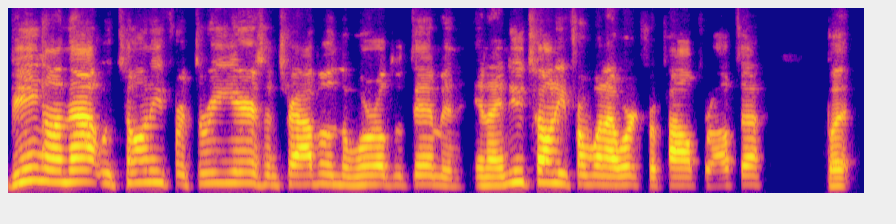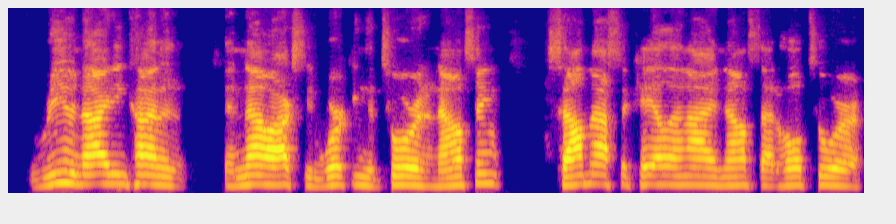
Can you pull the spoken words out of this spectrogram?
being on that with Tony for three years and traveling the world with him. And, and I knew Tony from when I worked for Powell Peralta, but reuniting kind of and now actually working the tour and announcing, Sal Masekela and I announced that whole tour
